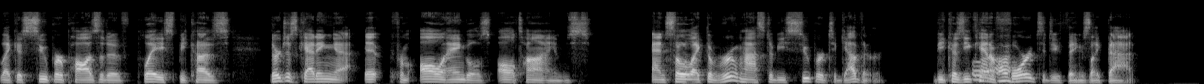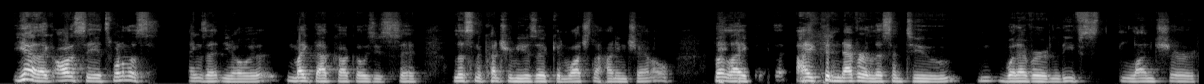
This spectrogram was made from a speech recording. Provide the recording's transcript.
like a super positive place because they're just getting it from all angles all times. And so like the room has to be super together because you can't uh, afford to do things like that. Yeah like honestly it's one of those things that you know mike babcock always used to say listen to country music and watch the hunting channel. But like i could never listen to whatever leafs lunch or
